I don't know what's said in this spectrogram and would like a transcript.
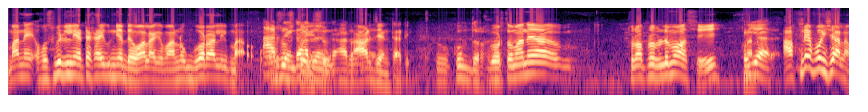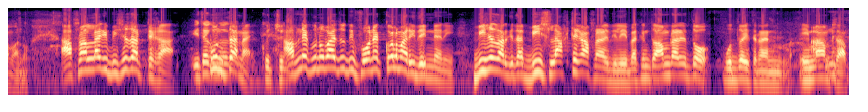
মানে হসপিটাল নিয়ে টাকা গুনিয়া দেওয়া লাগে মানুষ গড়ালি অসুস্থ. আর্জেন্ট আর খুব দরকার বর্তমানে তোরা প্রবলেমও আছে। আপনি পয়সা আলা মানুষ আপনার লাগে বিশ হাজার টাকা। এটা কোনো- কোনটা নাই? আপনি কোনোবাই যদি ফোনে কল মারি দেন নানি বিশ হাজার কিতা বিশ লাখ টাকা আপনারা দিলে বা কিন্তু আমরা তো বুঝবাই না ইমাম সাহেব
